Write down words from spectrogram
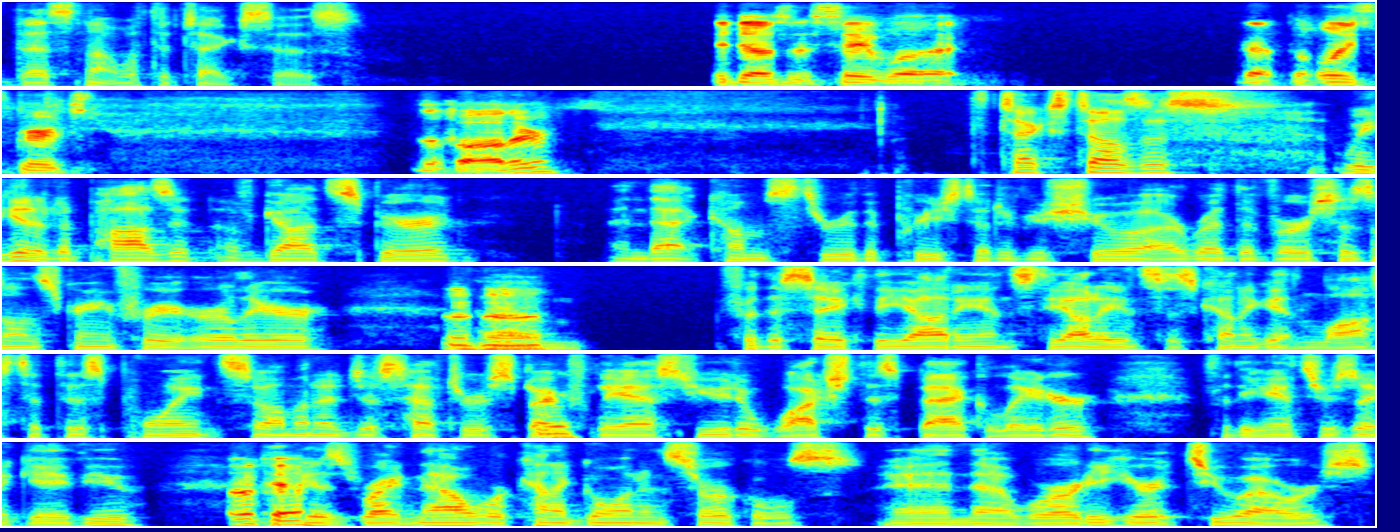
that's not what the text says. It doesn't say what that the Holy Spirit's the Father. The text tells us we get a deposit of God's Spirit, and that comes through the priesthood of Yeshua. I read the verses on screen for you earlier. Mhm. Um, for the sake of the audience, the audience is kind of getting lost at this point, so I'm going to just have to respectfully ask you to watch this back later for the answers I gave you, okay. because right now we're kind of going in circles, and uh, we're already here at two hours.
